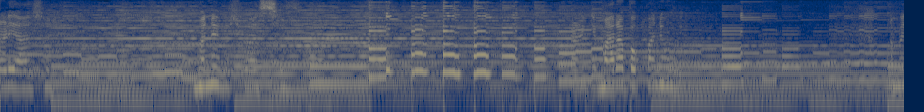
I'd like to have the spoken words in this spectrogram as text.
રડ્યા છે મને વિશ્વાસ છે. મારા પપ્પાને હું અમે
